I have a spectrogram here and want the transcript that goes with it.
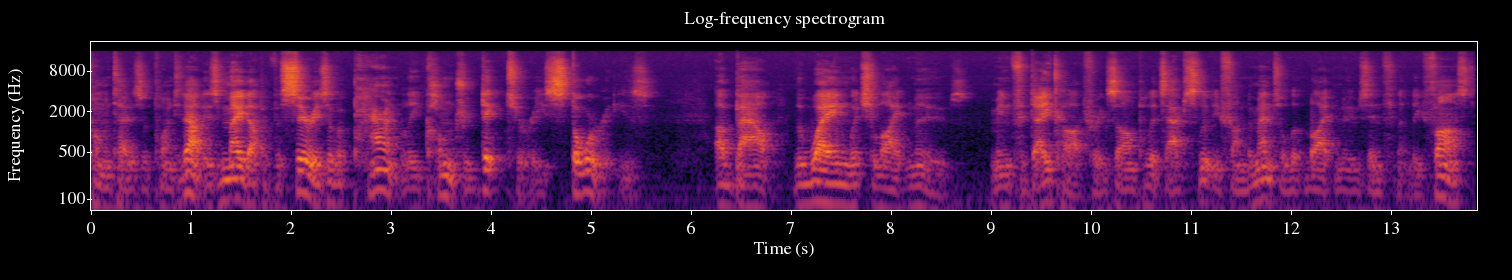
commentators have pointed out, is made up of a series of apparently contradictory stories about the way in which light moves. I mean, for Descartes, for example, it's absolutely fundamental that light moves infinitely fast,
